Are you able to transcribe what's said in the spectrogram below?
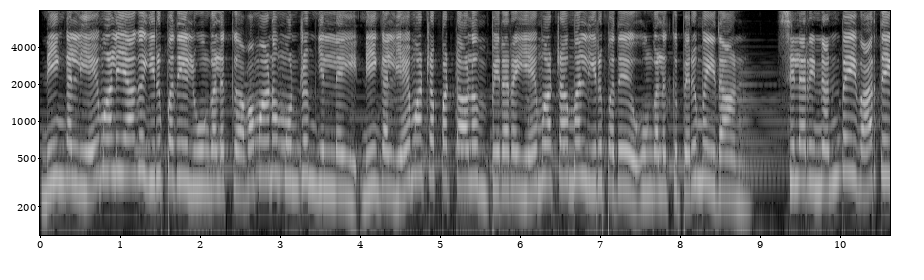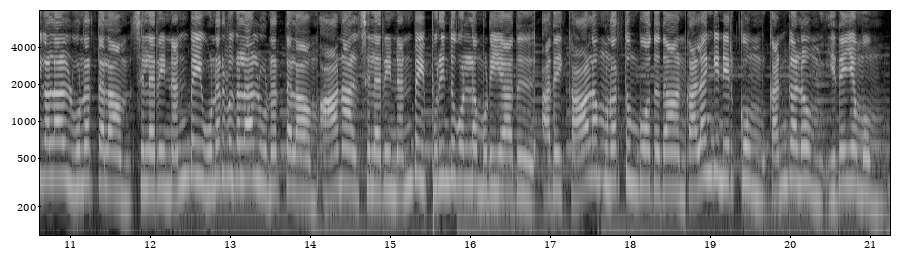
நீங்கள் ஏமாளியாக இருப்பதில் உங்களுக்கு அவமானம் ஒன்றும் இல்லை. நீங்கள் ஏமாற்றப்பட்டாலும் பிறரை ஏமாற்றாமல் இருப்பது உங்களுக்கு பெருமைதான். சிலரின் அன்பை வார்த்தைகளால் உணர்த்தலாம் சிலரின் அன்பை உணர்வுகளால் உணர்த்தலாம். ஆனால் சிலரின் அன்பை புரிந்து கொள்ள முடியாது. அதை காலம் உணர்த்தும் போதுதான் கலங்கி நிற்கும் கண்களும் இதயமும்.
